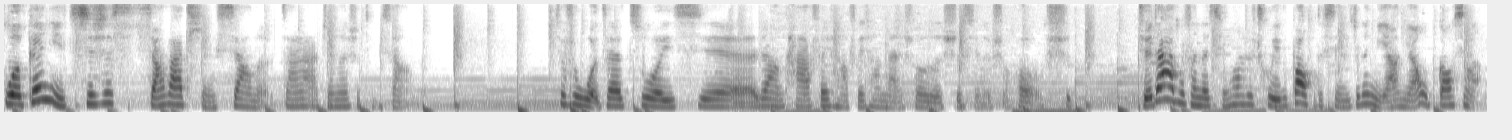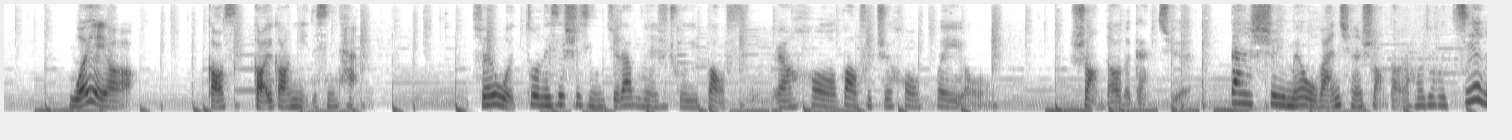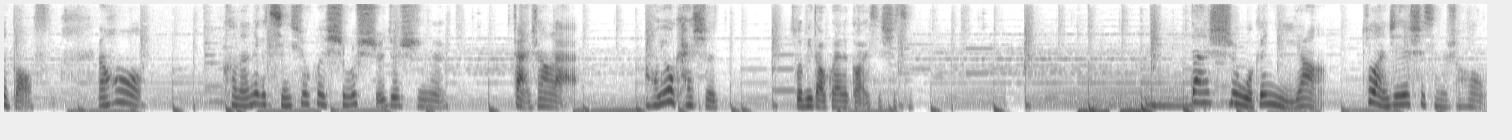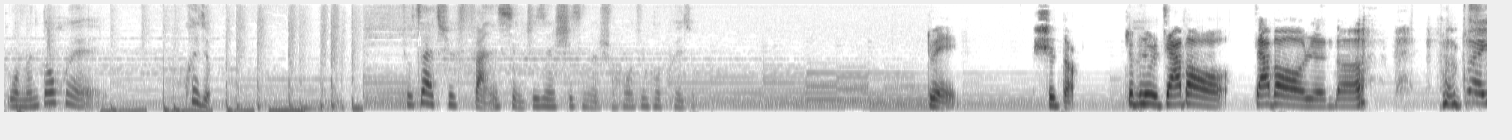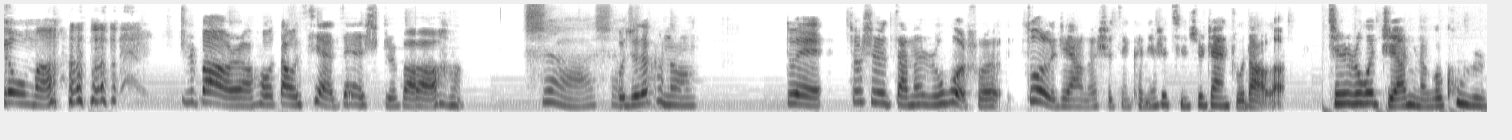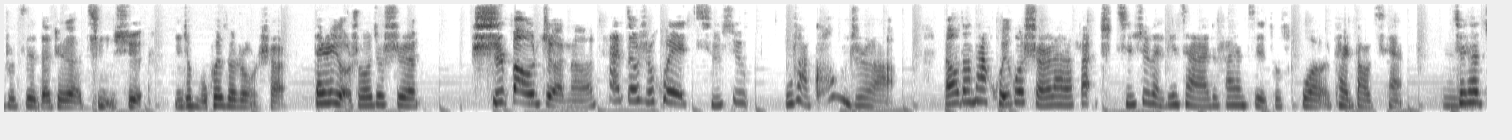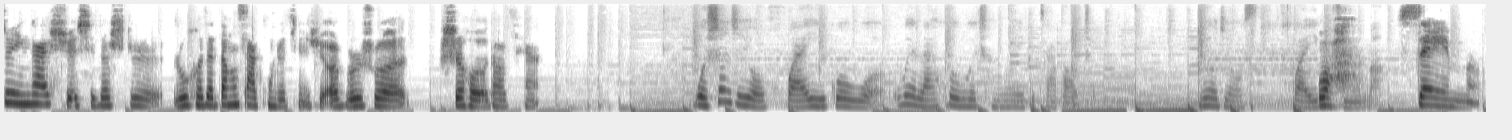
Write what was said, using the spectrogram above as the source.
我跟你其实想法挺像的，咱俩真的是挺像的。就是我在做一些让他非常非常难受的事情的时候，是绝大部分的情况是出于一个报复的心理，就跟你一样，你让我不高兴了。我也要搞搞一搞你的心态。所以我做那些事情，绝大部分也是出于报复，然后报复之后会有爽到的感觉，但是没有完全爽到，然后就会接着报复，然后可能那个情绪会时不时就是反上来，然后又开始左逼倒怪的搞一些事情。但是我跟你一样，做完这些事情的时候，我们都会愧疚。就再去反省这件事情的时候，就会愧疚。对，是的，这不就是家暴家暴人的 怪用吗？施暴，然后道歉，再施暴。是啊，是。我觉得可能，对，就是咱们如果说做了这样的事情，肯定是情绪占主导了。其实，如果只要你能够控制住自己的这个情绪，你就不会做这种事儿。但是有时候就是施暴者呢，他就是会情绪无法控制了，然后当他回过神儿来了，发情绪稳定下来，就发现自己做错了，开始道歉。其实他最应该学习的是如何在当下控制情绪，而不是说事后道歉。我甚至有怀疑过，我未来会不会成为一个家暴者？你有这种怀疑吗？Same。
